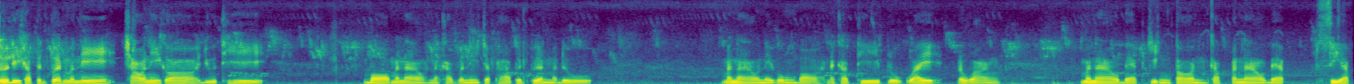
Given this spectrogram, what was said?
สวัสดีครับเพื่อนๆวันนี้เช้าวันนี้ก็อยู่ที่บ่อมะนาวนะครับ วันนี้จะพาเพื่อนๆมาดูมะนาวในวงบ่อนะครับ ที่ปลูกไว้ระหว่างมะนาวแบบกิ่งตอนกับมะนาวแบบเสียบ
